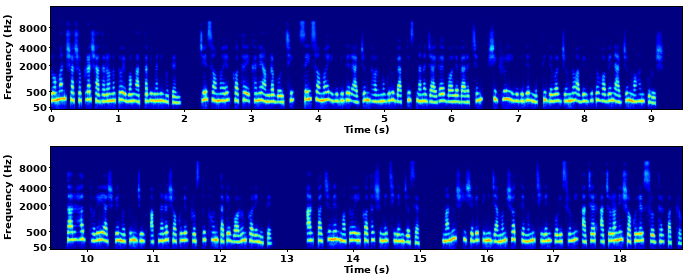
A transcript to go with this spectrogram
রোমান শাসকরা সাধারণত এবং আত্মাভিমানী হতেন। যে সময়ের কথা এখানে আমরা বলছি, সেই সময় ইহুদিদের একজন ধর্মগুরু ব্যাপটিস্ট নানা জায়গায় বলে বেড়াচ্ছেন, শীঘ্রই ইহুদিদের মুক্তি দেওয়ার জন্য আবির্ভূত হবেন একজন মহান পুরুষ। তার হাত ধরেই আসবে নতুন যুগ, আপনারা সকলে প্রস্তুত হন তাকে বরণ করে নিতে। আর পাঁচজনের মতো এই কথা শুনেছিলেন জোসেফ। মানুষ হিসেবে তিনি যেমন সৎ, তেমনি ছিলেন পরিশ্রমী আচার আচরণে সকলের শ্রদ্ধার পাত্র।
